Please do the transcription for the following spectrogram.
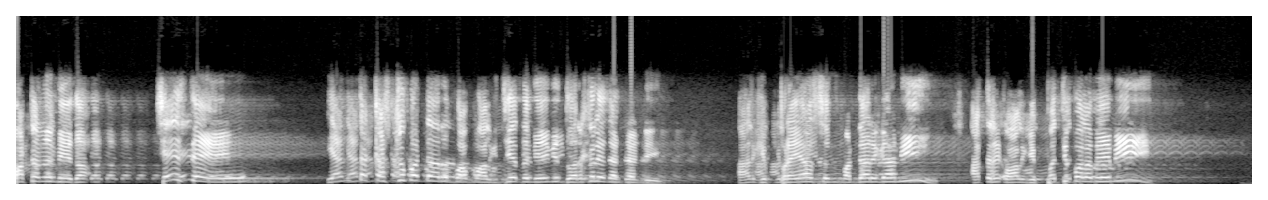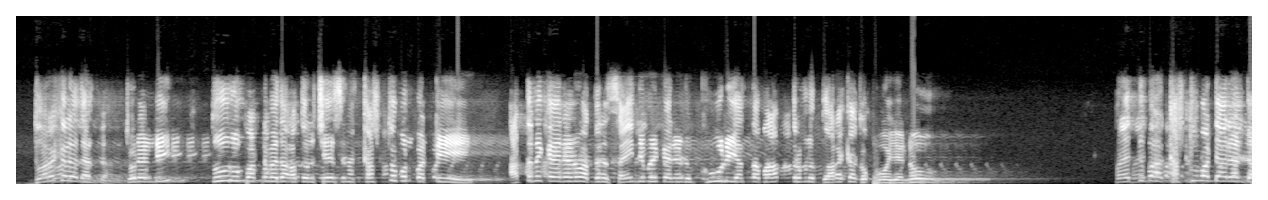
పట్టణం మీద. చేస్తే ఎంత కష్టపడ్డారు పాప. వాళ్ళకి జీతం ఏమీ దొరకలేదంటండి. వాళ్ళకి ప్రయాసం పడ్డారు కానీ అతని వాళ్ళకి ప్రతిఫలమేమి దొరకలేదంట. చూడండి తూరు పట్ల మీద అతను చేసిన కష్టమును బట్టి అతనికైనాను అతని సైన్యమునికైనాను కూలి ఎంత మాత్రమును దొరకకపోయాను. ప్రతిభ కష్టపడ్డారంట.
